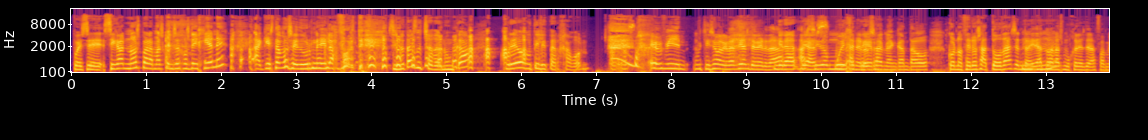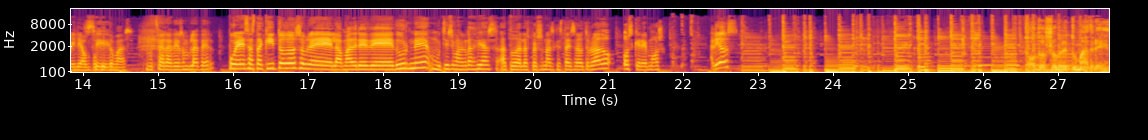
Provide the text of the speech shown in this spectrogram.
Pues eh, síganos para más consejos de higiene. Aquí estamos Edurne y Laforte. Si no te has duchado nunca, prueba a utilizar jabón. En fin, muchísimas gracias, de verdad. Gracias, Ha sido muy un placer. generosa, me ha encantado conoceros a todas, en realidad a todas las mujeres de la familia, un Sí. poquito más. Muchas gracias, un placer. Pues hasta aquí todo sobre la madre de Edurne. Muchísimas gracias a todas las personas que estáis al otro lado. Os queremos. Adiós. Todo sobre tu madre,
